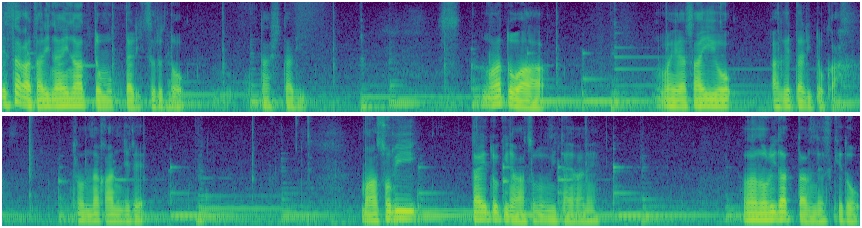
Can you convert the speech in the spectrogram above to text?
餌が足りないなって思ったりすると足したり、まあ、あとは、まあ、野菜をあげたりとかそんな感じで。まあ遊びたい時に遊ぶみたいなね。そんなノリだったんですけど、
